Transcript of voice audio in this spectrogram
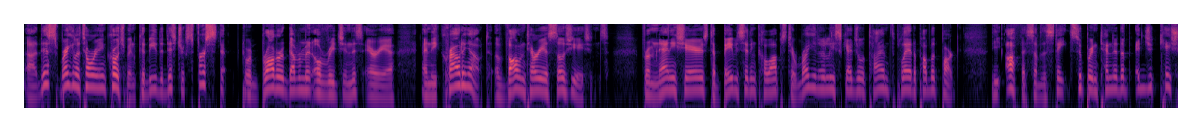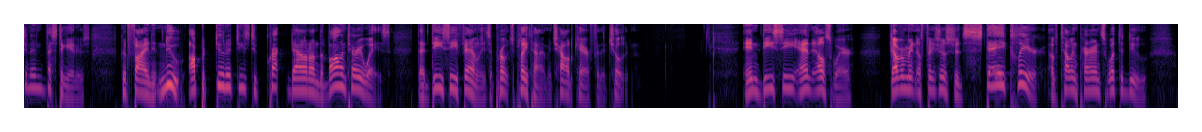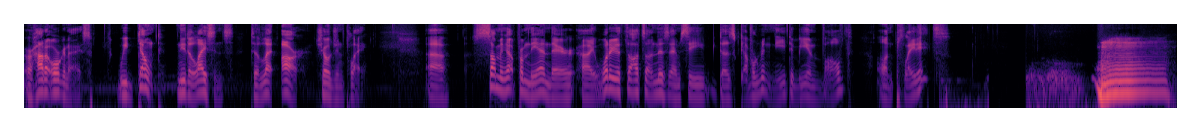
Uh, this regulatory encroachment could be the district's first step toward broader government overreach in this area and the crowding out of voluntary associations. From nanny shares to babysitting co ops to regularly scheduled time to play at a public park, the Office of the State Superintendent of Education Investigators could find new opportunities to crack down on the voluntary ways that DC families approach playtime and childcare for their children in DC and elsewhere, government officials should stay clear of telling parents what to do or how to organize. We don't need a license to let our children play. Uh, summing up from the end there, uh, what are your thoughts on this, MC? Does government need to be involved on playdates? Mm,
